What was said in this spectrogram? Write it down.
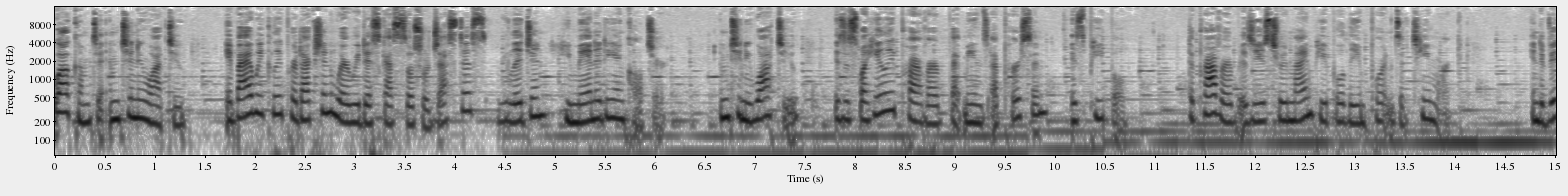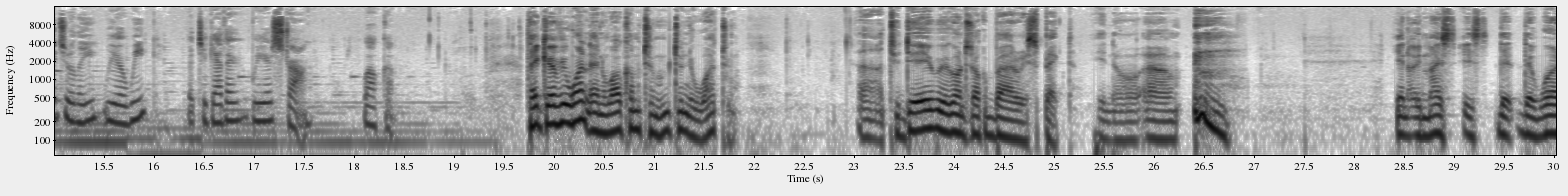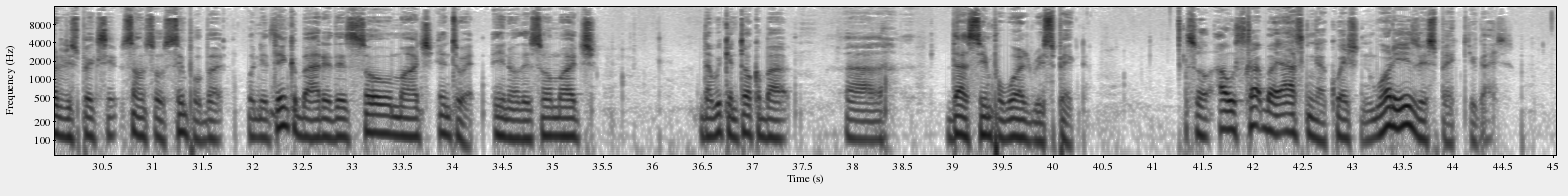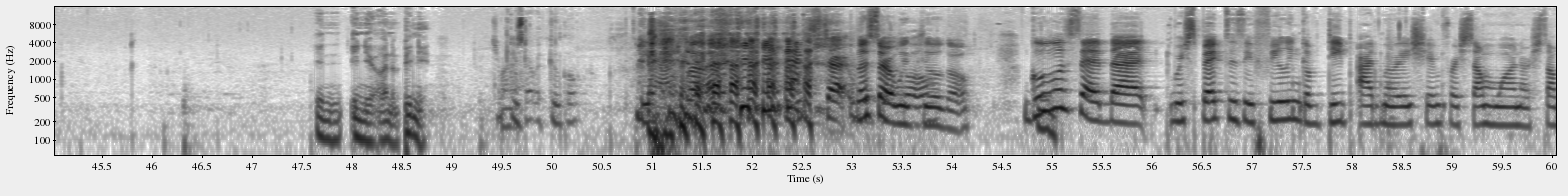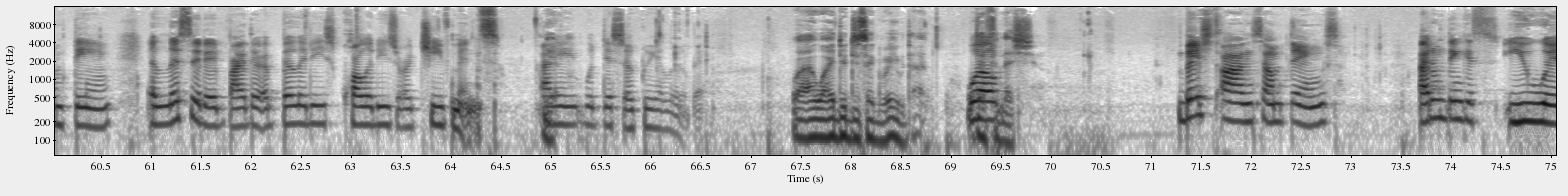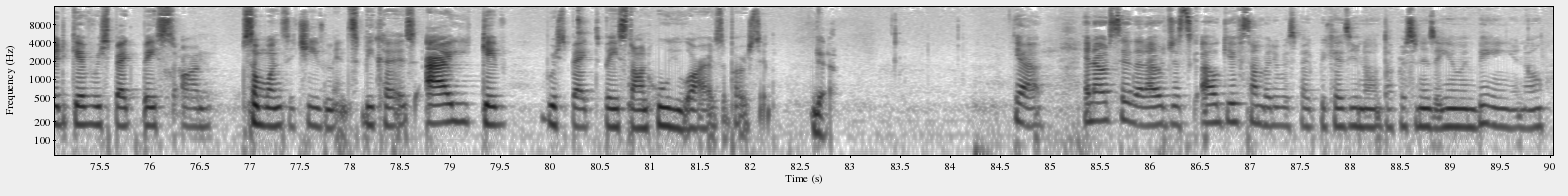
Welcome to Mtuniwatu, a bi weekly production where we discuss social justice, religion, humanity, and culture. Mtuniwatu is a Swahili proverb that means a person is people. The proverb is used to remind people the importance of teamwork. Individually, we are weak, but together we are strong. Welcome. Thank you, everyone, and welcome to Mtuniwatu. Uh, today, we're going to talk about respect. You know, um, you know, it might it's the the word respect sounds so simple, but when you think about it, there's so much into it. You know, there's so much that we can talk about uh, that simple word respect. So I will start by asking a question: What is respect, you guys? In in your own opinion. Do you want to start with Google? Yeah. let's start, let's start with Google. Google said that respect is a feeling of deep admiration for someone or something elicited by their abilities, qualities, or achievements. Yeah. I would disagree a little bit. Why? Why do you disagree with that well, definition? Based on some things, I don't think it's you would give respect based on someone's achievements because I give respect based on who you are as a person. Yeah. Yeah. And I would say that I would just I'll give somebody respect because you know that person is a human being. You know,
